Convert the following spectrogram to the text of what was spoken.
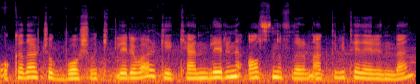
o kadar çok boş vakitleri var ki kendilerini alt sınıfların aktivitelerinden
